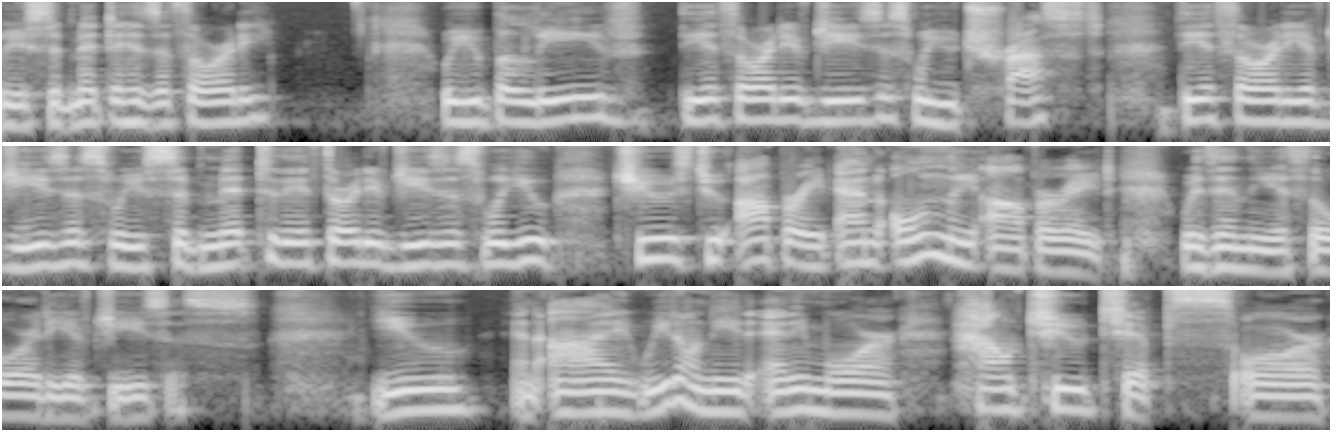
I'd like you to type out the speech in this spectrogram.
Will you submit to his authority? Will you believe the authority of Jesus? Will you trust the authority of Jesus? Will you submit to the authority of Jesus? Will you choose to operate and only operate within the authority of Jesus? You and I, we don't need any more how to tips or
